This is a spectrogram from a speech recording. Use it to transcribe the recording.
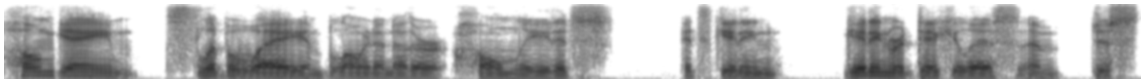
home game slip away and blowing another home lead. It's it's getting getting ridiculous and just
